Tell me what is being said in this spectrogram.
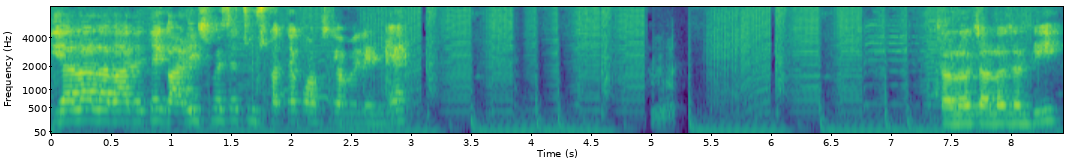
ये वाला लगा देते हैं गाड़ी इसमें से चूज़ करते हैं कौन सी हमें लेनी है। चलो चलो जल्दी।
